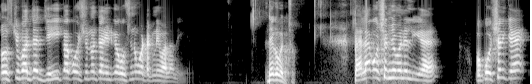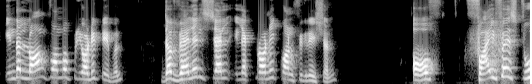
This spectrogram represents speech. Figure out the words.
तो उसके बाद चाहे जेई का क्वेश्चन हो, चाहे नीट का क्वेश्चन हो, वो अटकने वाला नहीं है। देखो बच्चों, पहला क्वेश्चन जो मैंने लिया है वो क्वेश्चन क्या है? In the long form of periodic table the valence shell electronic configuration of 5s2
